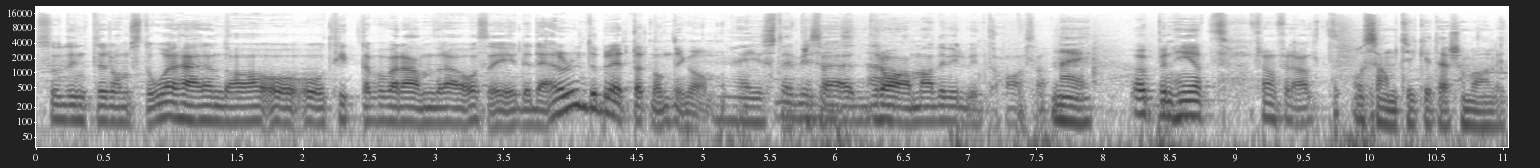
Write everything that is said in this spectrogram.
så det inte de står här en dag och, och tittar på varandra och säger det där har du inte berättat någonting om. Nej, just det. Det blir så här precis. Ja. drama, det vill vi inte ha. Så. Nej, Öppenhet framför allt. och samtycket är som vanligt.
